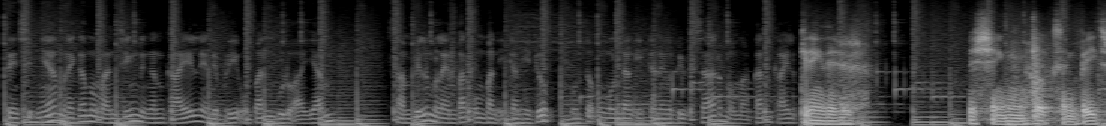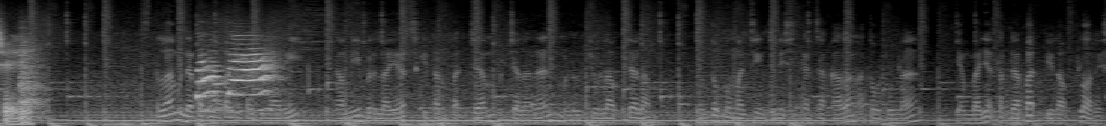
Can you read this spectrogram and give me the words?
Prinsipnya mereka memancing dengan kail yang diberi umpan bulu ayam sambil melempar umpan ikan hidup untuk mengundang ikan yang lebih besar memakan kail. Getting their fishing hooks and baits ready. Setelah mendapat umpan di pagi hari, kami berlayar sekitar 4 jam perjalanan menuju laut dalam untuk memancing jenis ikan cakalang atau tuna yang banyak terdapat di Laut Flores.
